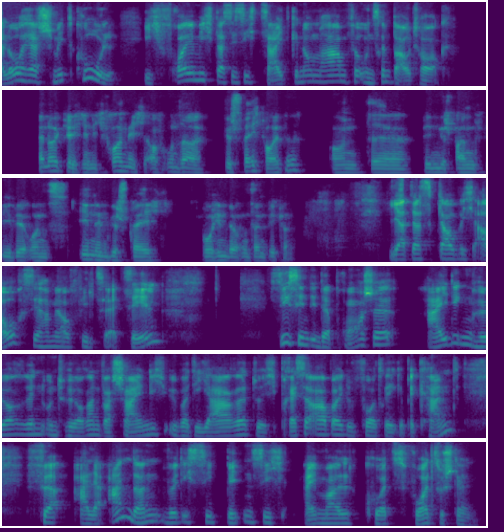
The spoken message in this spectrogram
Hallo, Herr Schmidt-Kuhl. Ich freue mich, dass Sie sich Zeit genommen haben für unseren Bautalk. Herr Neukirchen, ich freue mich auf unser Gespräch heute und äh, bin gespannt, wie wir uns in dem Gespräch, wohin wir uns entwickeln. Ja, das glaube ich auch. Sie haben ja auch viel zu erzählen. Sie sind in der Branche einigen Hörerinnen und Hörern wahrscheinlich über die Jahre durch Pressearbeit und Vorträge bekannt. Für alle anderen würde ich Sie bitten, sich einmal kurz vorzustellen.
